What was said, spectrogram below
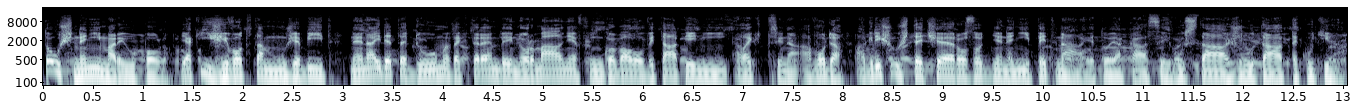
To už není Mariupol. Jaký život tam může být? Nenajdete dům, ve kterém by normálně fungovalo vytápění, elektřina a voda. A když už teče, rozhodně není pitná, je to jakási hustá, žlutá tekutina.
